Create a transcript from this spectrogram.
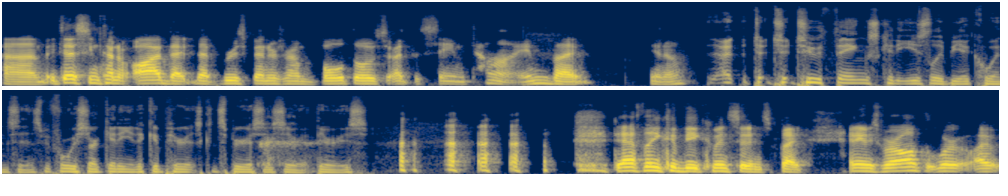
Um, it does seem kind of odd that that Bruce Banner's around both those at the same time, but you know, uh, t- t- two things could easily be a coincidence before we start getting into conspiracy theories. Definitely could be a coincidence, but anyways, we're all we're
